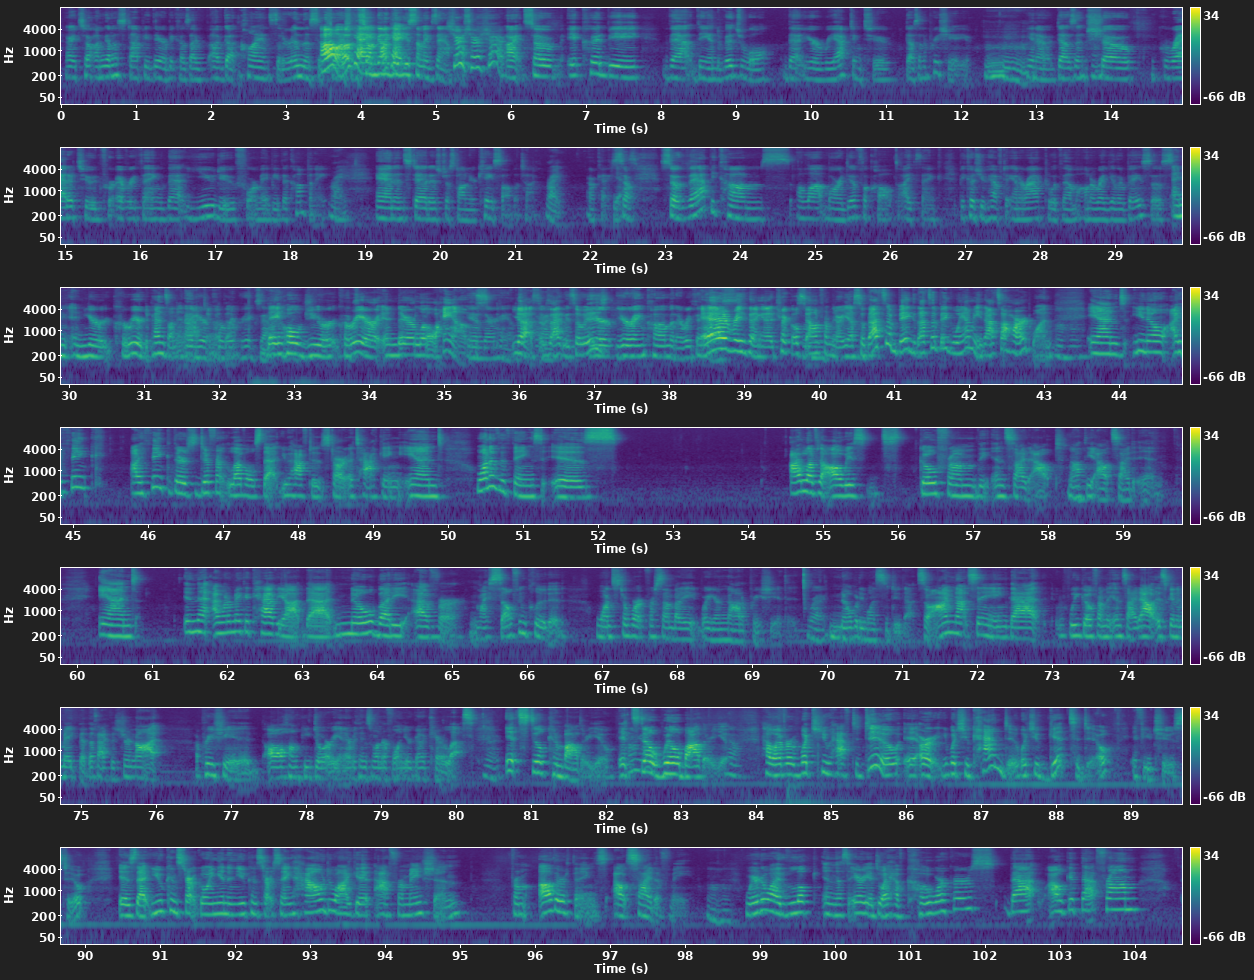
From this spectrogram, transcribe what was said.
All right, so I'm going to stop you there because I've, I've got clients that are in this situation. Oh, okay, So I'm going to okay. give you some examples. Sure, sure, sure. All right, so it could be that the individual that you're reacting to doesn't appreciate you. Mm-hmm. You know, doesn't show gratitude for everything that you do for maybe the company, Right, and instead is just on your case all the time. right. Okay, Yes. so so that becomes a lot more difficult, I think, because you have to interact with them on a regular basis. And and your career depends on your interacting with them. exactly. They hold your career in their little hands. in their hands. Yes, right? exactly. So it is your your income and everything. else. everything and it trickles down mm-hmm. from there yeah so that's a big that's a big whammy that's a hard one mm-hmm. and you know i think i think there's different levels that you have to start attacking and one of the things is i love to always go from the inside out not the mm-hmm. outside in and in that I want to make a caveat that nobody ever, myself included, wants to work for somebody where you're not appreciated. Right. Nobody wants to do that. So I'm not saying that if we go from the inside out, it's going to make that the fact that you're not appreciated all hunky dory and everything's wonderful and you're going to care less. Right. It still can bother you. It Oh, yeah. still will bother you. Yeah. However, what you have to do, eh, or what you can do, what you get to do, if you choose to, is that you can start going in and you can start saying, How do I get affirmation from other things outside of me? Where do I look in this area? Do I have coworkers that I'll get that from?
